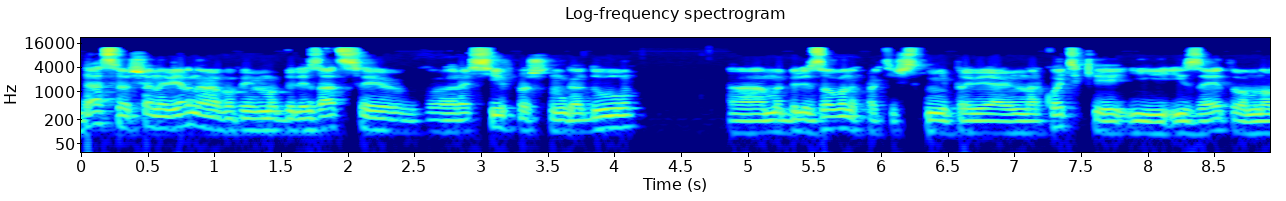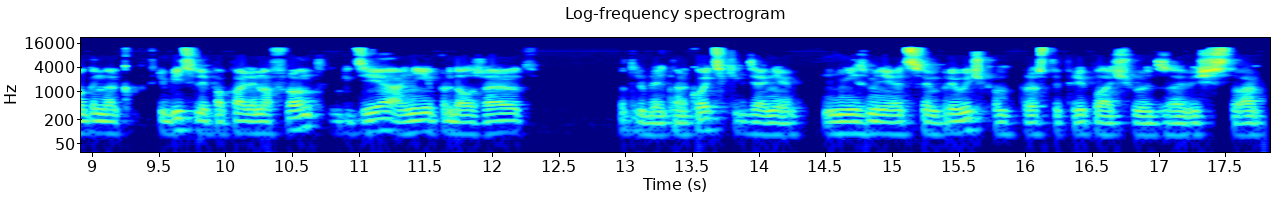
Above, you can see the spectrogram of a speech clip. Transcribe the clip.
Да, совершенно верно. Во время мобилизации в России в прошлом году а, мобилизованных практически не проверяли наркотики, и из-за этого много наркопотребителей попали на фронт, где они продолжают потреблять наркотики, где они не изменяют своим привычкам, просто переплачивают за вещества.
